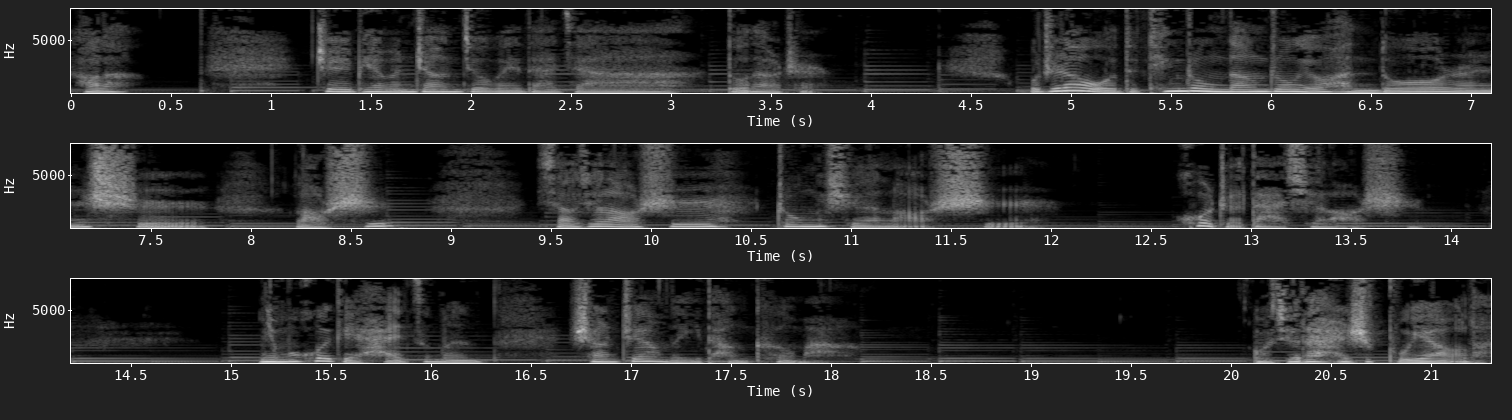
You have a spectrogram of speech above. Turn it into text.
好了。这篇文章就为大家读到这儿。我知道我的听众当中有很多人是老师，小学老师、中学老师或者大学老师。你们会给孩子们上这样的一堂课吗？我觉得还是不要了。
